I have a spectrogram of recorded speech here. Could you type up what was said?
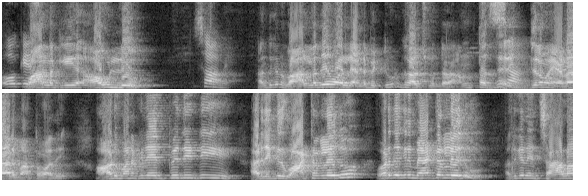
ఓకే. వాళ్ళకి ఆవులు లేవు. స్వామి అందుకని వాళ్ళదే వాళ్ళు ఎండబెట్టుకుని కాల్చుకుంటారు. అంత దరిద్రం ఎడారి మతం అది. ఆడు మనకి నేర్పేది ఏంటి? ఆడి దగ్గర వాటర్ లేదు వాడి దగ్గర మ్యాటర్ లేదు. అందుకే నేను చాలా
